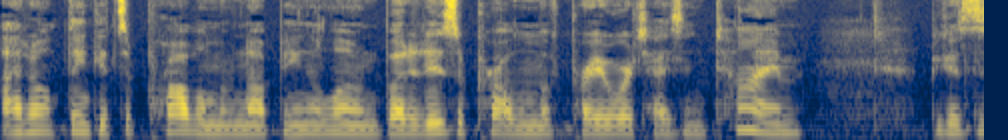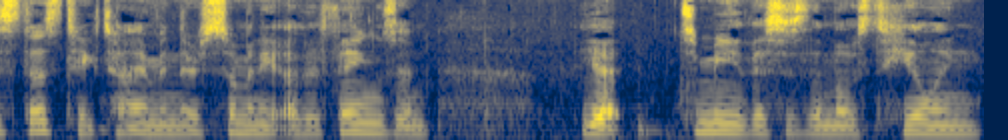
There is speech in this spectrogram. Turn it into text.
I don't think it's a problem of not being alone, but it is a problem of prioritizing time because this does take time and there's so many other things. And yet, to me, this is the most healing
